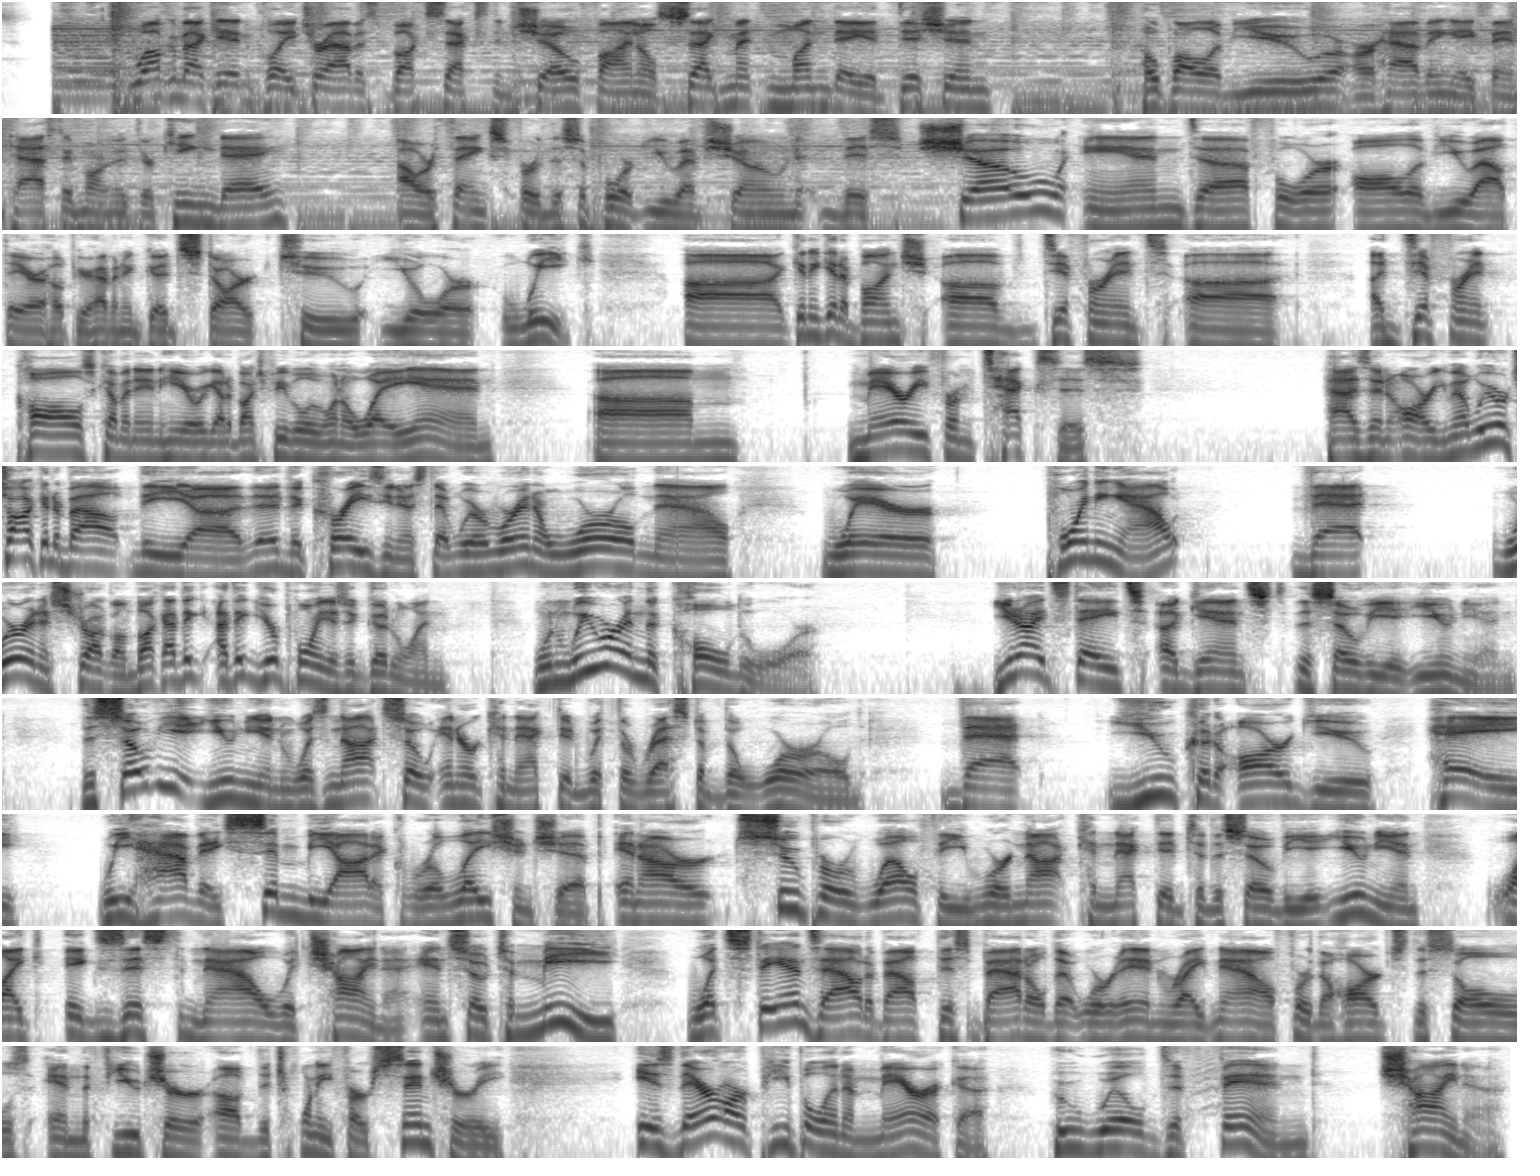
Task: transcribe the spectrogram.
Welcome back in, Clay Travis, Buck Sexton Show, final segment, Monday edition. Hope all of you are having a fantastic Martin Luther King Day. our thanks for the support you have shown this show and uh, for all of you out there. I hope you're having a good start to your week. Uh, to get a bunch of different, uh, a different calls coming in here. We got a bunch of people who want to weigh in. Um, Mary from Texas has an argument. We were talking about the, uh, the, the craziness that we're, we're in a world now where pointing out that we're in a struggle. And Buck, I think I think your point is a good one. When we were in the Cold War, United States against the Soviet Union, the Soviet Union was not so interconnected with the rest of the world that you could argue, hey, we have a symbiotic relationship and our super wealthy were not connected to the Soviet Union like exists now with China. And so to me, what stands out about this battle that we're in right now for the hearts, the souls, and the future of the 21st century is there are people in America who will defend China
